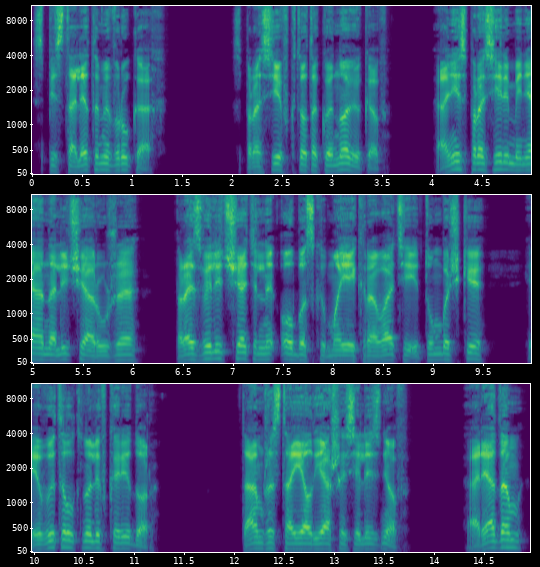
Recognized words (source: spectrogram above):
с пистолетами в руках. Спросив, кто такой Новиков, они спросили меня о наличии оружия, произвели тщательный обыск в моей кровати и тумбочке и вытолкнули в коридор. Там же стоял Яша Селезнев, а рядом,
